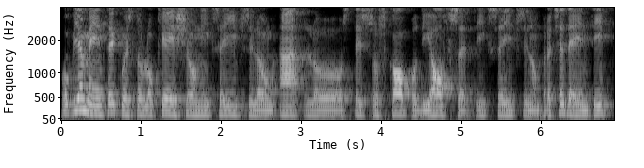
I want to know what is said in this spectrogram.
Ovviamente questo location x e y ha lo stesso scopo di offset x e y precedenti,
